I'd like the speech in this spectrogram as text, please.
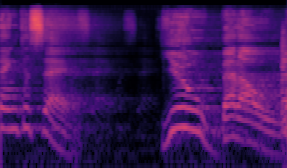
thing to say. You better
